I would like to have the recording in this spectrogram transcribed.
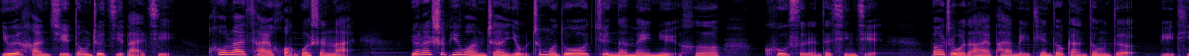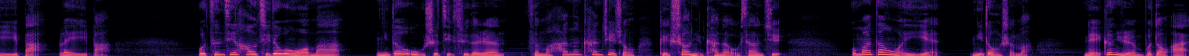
以为韩剧动辄几百集，后来才缓过神来，原来视频网站有这么多俊男美女和哭死人的情节。抱着我的 iPad，每天都感动得鼻涕一把泪一把。我曾经好奇地问我妈：“你都五十几岁的人，怎么还能看这种给少女看的偶像剧？”我妈瞪我一眼：“你懂什么？”哪个女人不懂爱？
